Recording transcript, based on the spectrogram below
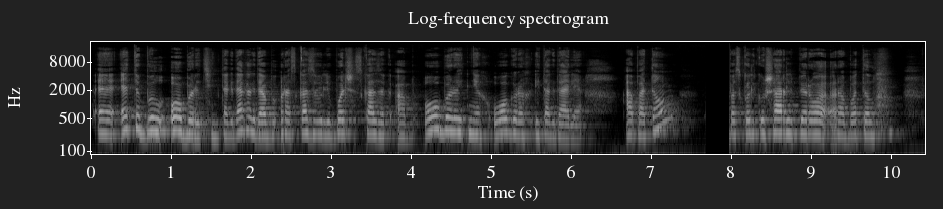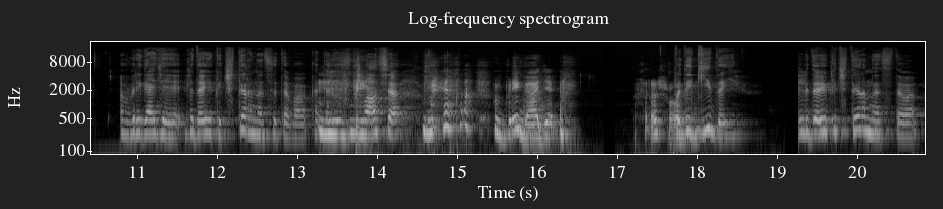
это был оборотень, тогда, когда рассказывали больше сказок об оборотнях, ограх и так далее. А потом, поскольку Шарль Перо работал в бригаде Людовика XIV, который занимался В бригаде. Хорошо. под эгидой Людовика XIV,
